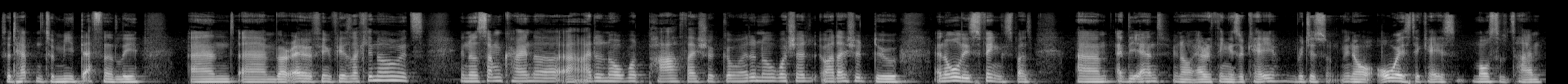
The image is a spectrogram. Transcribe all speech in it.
So it happened to me definitely. And um, where everything feels like you know it's you know some kind of uh, I don't know what path I should go I don't know what should what I should do and all these things but um, at the end you know everything is okay which is you know always the case most of the time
